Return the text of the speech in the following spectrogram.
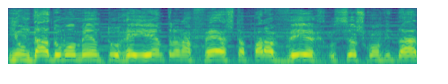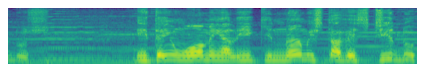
E um dado momento o rei entra na festa para ver os seus convidados. E tem um homem ali que não está vestido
